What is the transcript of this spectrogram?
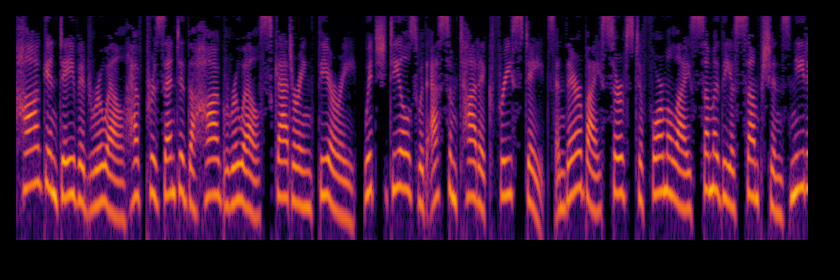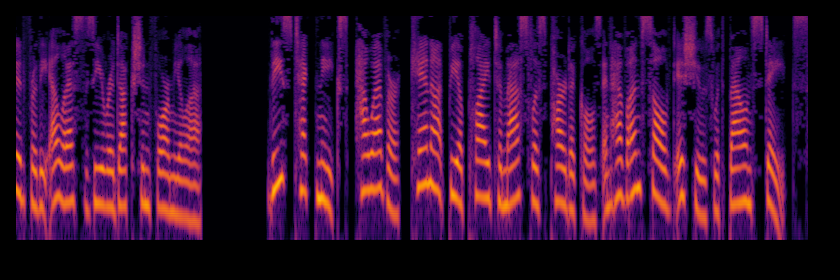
Haag and David Ruelle have presented the Haag-Ruelle scattering theory, which deals with asymptotic free states and thereby serves to formalize some of the assumptions needed for the LSZ reduction formula. These techniques, however, cannot be applied to massless particles and have unsolved issues with bound states.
